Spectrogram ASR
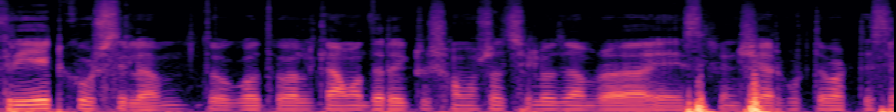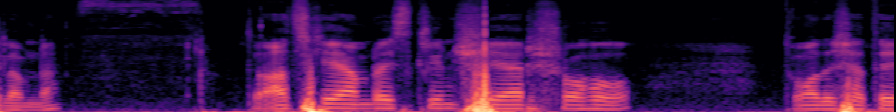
ক্রিয়েট করছিলাম, তো গতকালকে আমাদের একটু সমস্যা ছিল যে আমরা স্ক্রিন শেয়ার করতে পারতেছিলাম না। তো আজকে আমরা স্ক্রিন শেয়ার সহ তোমাদের সাথে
